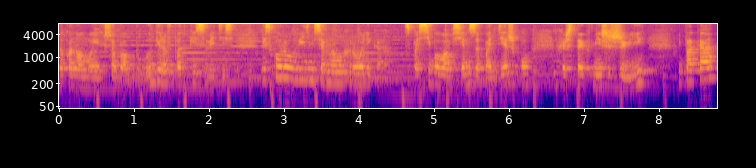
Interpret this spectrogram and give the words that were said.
на канал моих собак-блогеров подписывайтесь. И скоро увидимся в новых роликах. Спасибо вам всем за поддержку. Хэштег Миша живи. И пока!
